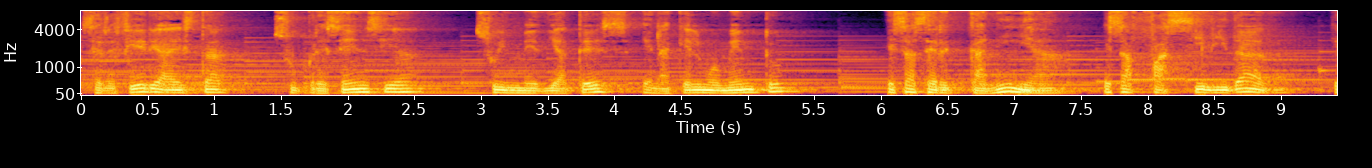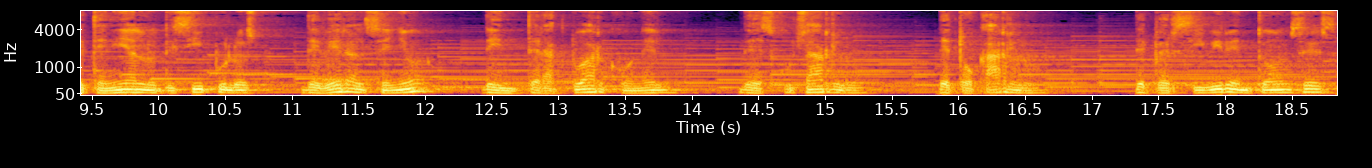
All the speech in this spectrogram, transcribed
Se refiere a esta su presencia, su inmediatez en aquel momento, esa cercanía esa facilidad que tenían los discípulos de ver al Señor, de interactuar con Él, de escucharlo, de tocarlo, de percibir entonces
